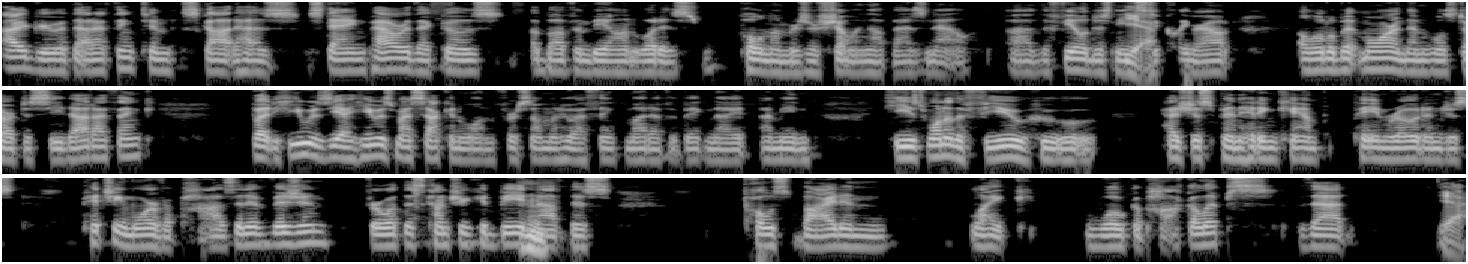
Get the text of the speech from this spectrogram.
I agree with that. I think Tim Scott has staying power that goes above and beyond what his poll numbers are showing up as now. Uh, the field just needs yeah. to clear out a little bit more, and then we'll start to see that. I think. But he was, yeah, he was my second one for someone who I think might have a big night. I mean, he's one of the few who has just been hitting campaign road and just pitching more of a positive vision for what this country could be, mm-hmm. not this post Biden like woke apocalypse that yeah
